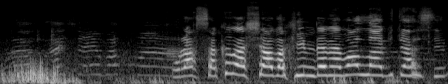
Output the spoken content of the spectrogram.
Uras aşağıya bakma. Uras sakın aşağı bakayım deme. Vallahi bitersin.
